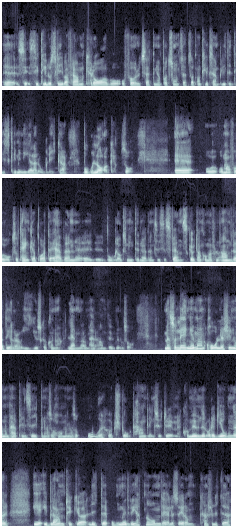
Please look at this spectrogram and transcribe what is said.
eh, se, se, till att skriva fram krav och, och, förutsättningar på ett sådant sätt så att man till exempel inte diskriminerar olika bolag. Så. Eh, och, och, man får också tänka på att även eh, bolag som inte nödvändigtvis är svenska utan kommer från andra delar av EU ska kunna lämna de här anbuden och så. Men så länge man håller sig inom de här principerna så har man alltså oerhört stort handlingsutrymme. Kommuner och regioner är ibland, tycker jag, lite omedvetna om det eller så är de kanske lite,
